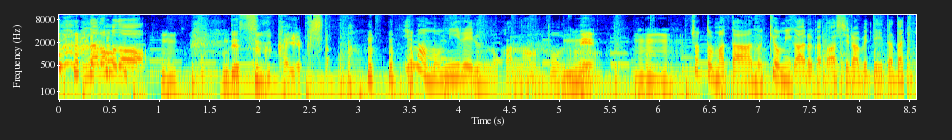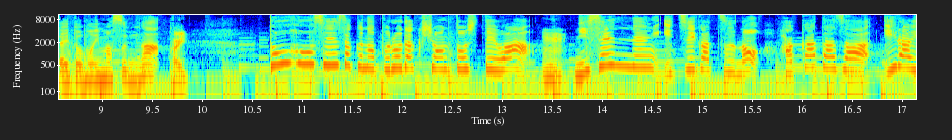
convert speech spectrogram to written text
なるほど。うん。ですぐ解約した。今も見れるのかな？どうかな、ね。うん。ちょっとまたあの興味がある方は調べていただきたいと思いますが。はい。東宝制作のプロダクションとしてはうん。2000年1月の博多座以来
